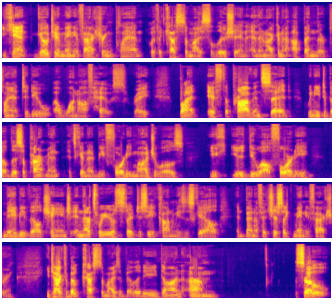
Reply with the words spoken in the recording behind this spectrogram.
you can't go to a manufacturing plant with a customized solution and they're not going to upend their plant to do a one-off house right but if the province said we need to build this apartment, it's going to be 40 modules. You you do all 40, maybe they'll change, and that's where you'll start to see economies of scale and benefits, just like manufacturing. You talked about customizability, Don. Um, so,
